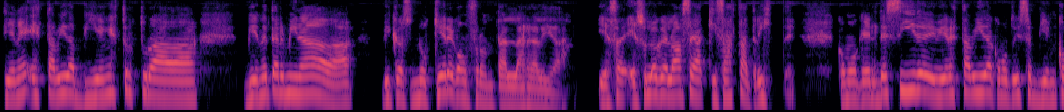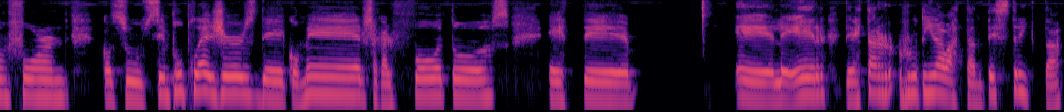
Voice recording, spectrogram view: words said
tiene esta vida bien estructurada, bien determinada, because no quiere confrontar la realidad. Y eso, es lo que lo hace quizás hasta triste. Como que él decide vivir esta vida, como tú dices, bien conformed, con sus simple pleasures de comer, sacar fotos, este, eh, leer, tener esta rutina bastante estricta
